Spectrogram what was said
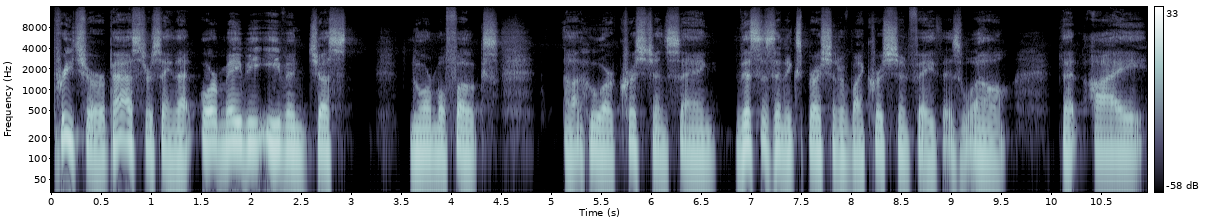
preacher or pastor saying that, or maybe even just normal folks uh, who are Christians saying, This is an expression of my Christian faith as well, that I,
